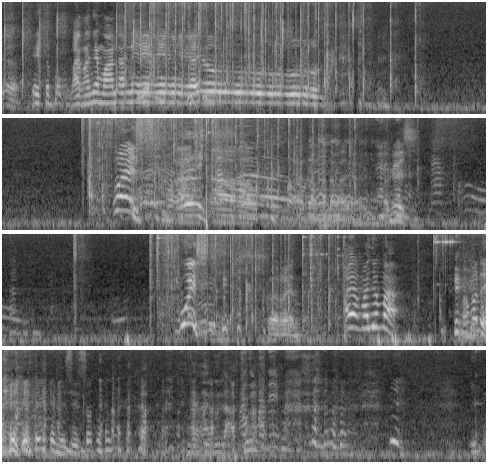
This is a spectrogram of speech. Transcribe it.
Ya. Eh, tepuk tangannya mana nih? Ayo. Wih, mantap. Mantap, mantap, mantap. Bagus. Wih, keren. Ayo maju pak. Apa deh? Misi shotnya. Ibu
